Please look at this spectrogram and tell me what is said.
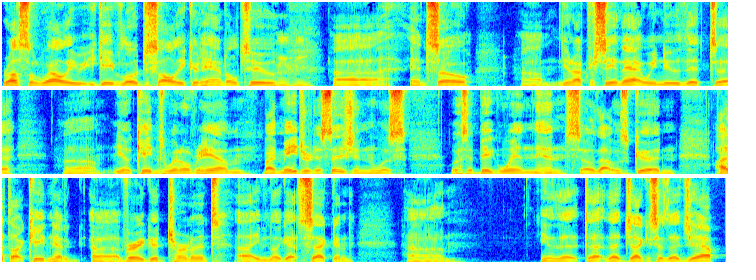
wrestled well. He, he gave Logis all he could handle too. Mm-hmm. Uh, and so, um, you know, after seeing that, we knew that uh, um, you know Caden's win over him by major decision was was a big win. Then, so that was good. And I thought Caden had a, a very good tournament, uh, even though he got second. Um, you know that that, that Jackie says that Jap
